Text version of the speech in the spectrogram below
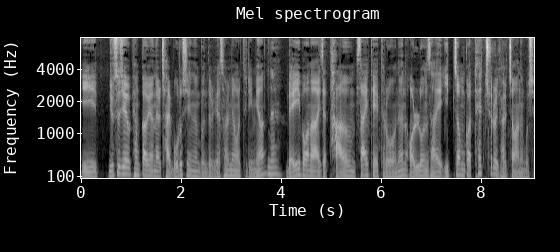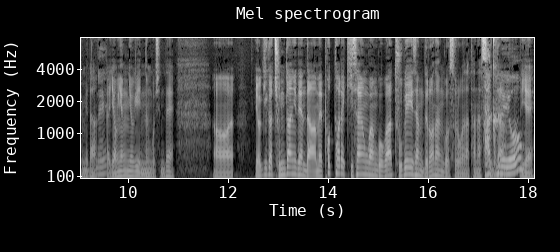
이 뉴스 제휴 평가위원회를 잘 모르시는 분들 위해 설명을 드리면 네. 네이버나 이제 다음 사이트에 들어오는 언론사의 입점과 퇴출을 결정하는 곳입니다. 네. 그러니까 영향력이 있는 곳인데 어 여기가 중단이 된 다음에 포털의 기사용 광고가 두 배 이상 늘어난 것으로 나타났습니다. 아, 그래요? 예.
